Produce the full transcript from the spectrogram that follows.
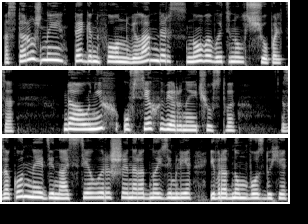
Осторожный Теген фон Виландер снова вытянул щупальца. Да, у них у всех верное чувство — Законная династия, выросшая на родной земле и в родном воздухе,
